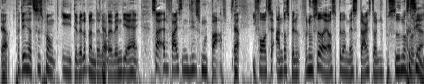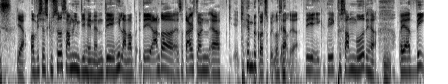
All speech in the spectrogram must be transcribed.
Ja. på det her tidspunkt i development, eller Ja. hvad end de er her, så er det faktisk en lille smule bart Ja. i forhold til andre spil. For nu sidder jeg også og spiller en masse Darkest Dungeon på siden og sådan Præcis. der. Ja, og hvis jeg skulle sidde og sammenligne de her hinanden, det er helt andre, det er andre, altså Darkest Dungeon er kæmpe godt spil og sådan Ja. der. Det er, ikke, det er ikke på samme måde det her. Mm. Og jeg ved,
